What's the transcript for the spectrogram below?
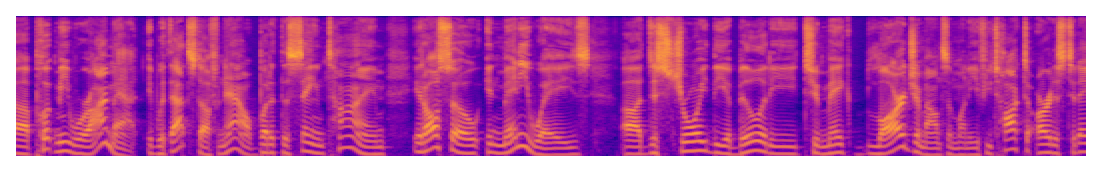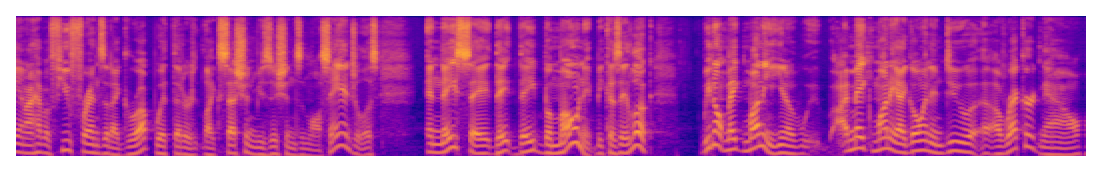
uh, put me where I'm at with that stuff now. But at the same time, it also, in many ways, uh, destroyed the ability to make large amounts of money. If you talk to artists today, and I have a few friends that I grew up with that are like session musicians in Los Angeles, and they say they they bemoan it because they look, we don't make money. You know, I make money. I go in and do a, a record now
